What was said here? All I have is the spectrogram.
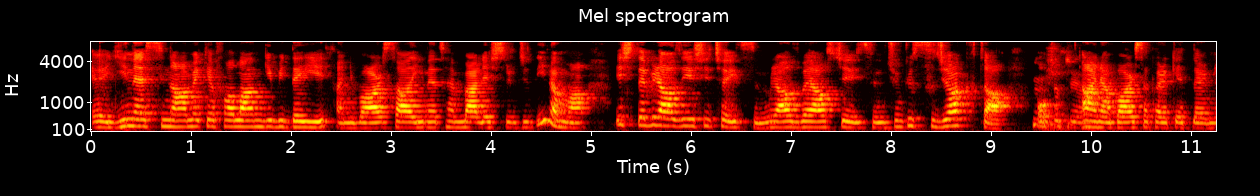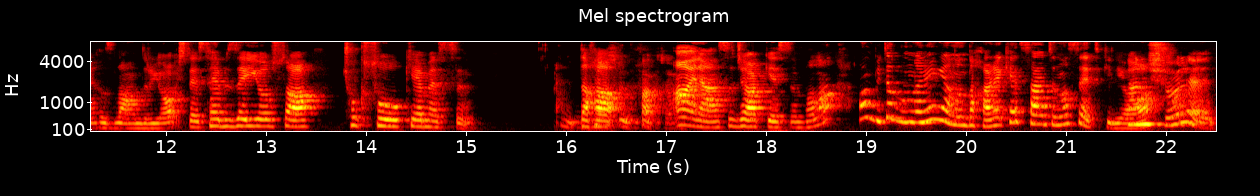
Ee, yine sinameke falan gibi değil. Hani bağırsağı yine tembelleştirici değil ama işte biraz yeşil çay içsin, biraz beyaz çay içsin. Çünkü sıcak da o, aynen bağırsak hareketlerini hızlandırıyor. İşte sebze yiyorsa çok soğuk yemesin. Daha Hepsi bir faktör. aynen sıcak yesin falan. Ama bir de bunların yanında hareket sence nasıl etkiliyor? Yani şöyle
